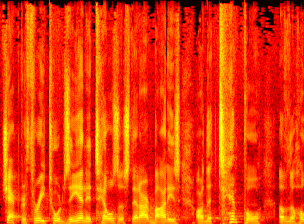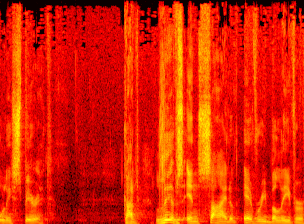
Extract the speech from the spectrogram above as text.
chapter 3, towards the end, it tells us that our bodies are the temple of the Holy Spirit. God lives inside of every believer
